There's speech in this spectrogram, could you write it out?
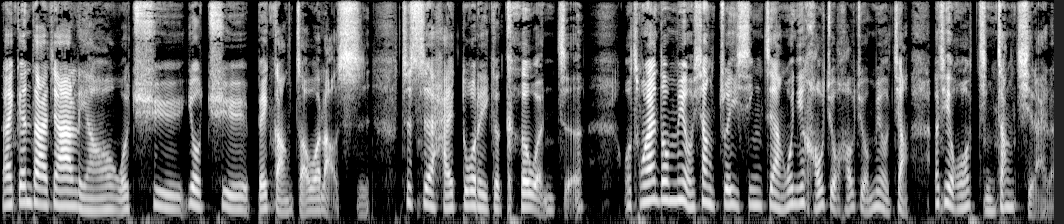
来跟大家聊。我去又去北港找我老师，这次还多了一个柯文哲。我从来都没有像追星这样，我已经好久好久没有这样，而且我紧张起来了。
